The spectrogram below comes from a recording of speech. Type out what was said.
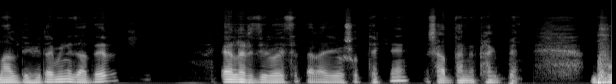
মাল্টিভিটামিনে যাদের অ্যালার্জি রয়েছে তারা এই ওষুধ থেকে সাবধানে থাকবেন। ভুল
